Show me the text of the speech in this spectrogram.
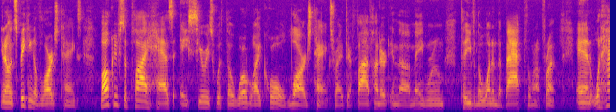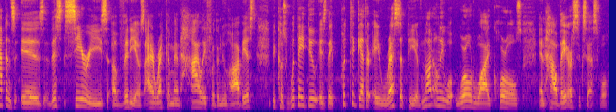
You know, and speaking of large tanks, Bulk Reef Supply has a series with the Worldwide Coral large tanks, right? They're 500 in the main room to even the one in the back to the one up front. And what happens is this series of videos I recommend highly for the new hobbyist because what they do is they put together a recipe of not only what Worldwide Corals and how they are successful,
